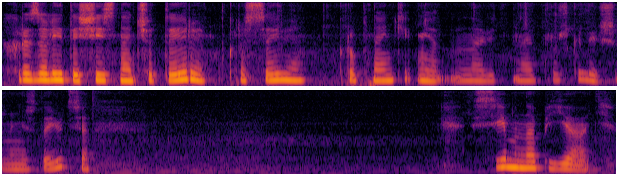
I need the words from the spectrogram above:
Хризоліти 6 на 4 красиві, крупненькі. Ні, навіть, навіть трошки більше, мені здаються. 7 на 5.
